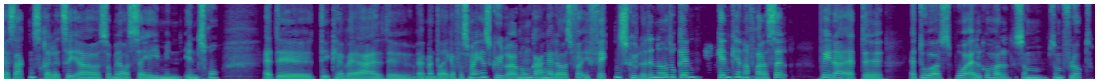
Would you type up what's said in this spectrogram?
kan sagtens relatere, som jeg også sagde i min intro, at øh, det kan være, at, øh, at man drikker for smagens skyld, og nogle gange er det også for effektens skyld. Er det noget, du gen, genkender fra dig selv, Peter, at, øh, at du også bruger alkohol som, som flugt?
